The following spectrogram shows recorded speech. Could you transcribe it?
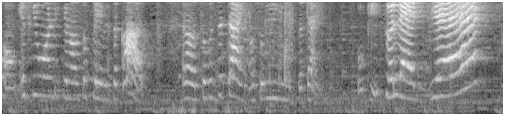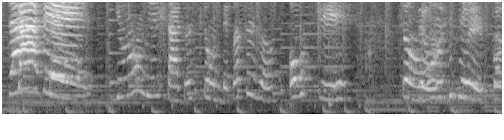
song. If you want, you can also play with the cards and also with the timer. So we'll use the timer. Okay, so let's get started. You know, we'll start with stone paper scissors. Okay. Stone paper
